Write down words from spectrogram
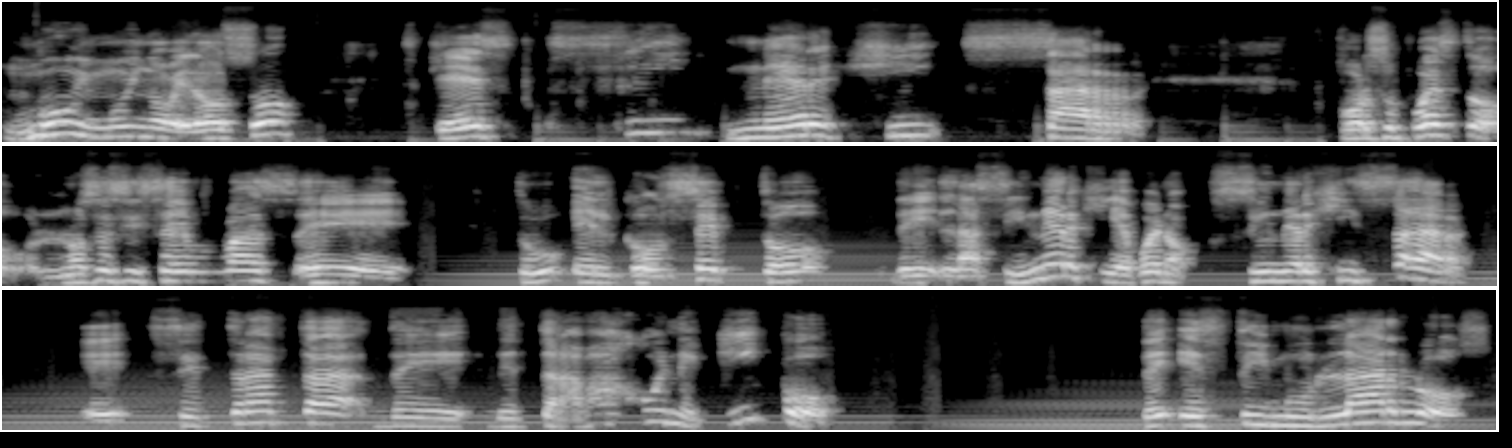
muy, muy novedoso, que es sinergizar. Por supuesto, no sé si sepas eh, tú el concepto de la sinergia. Bueno, sinergizar eh, se trata de, de trabajo en equipo, de estimularlos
